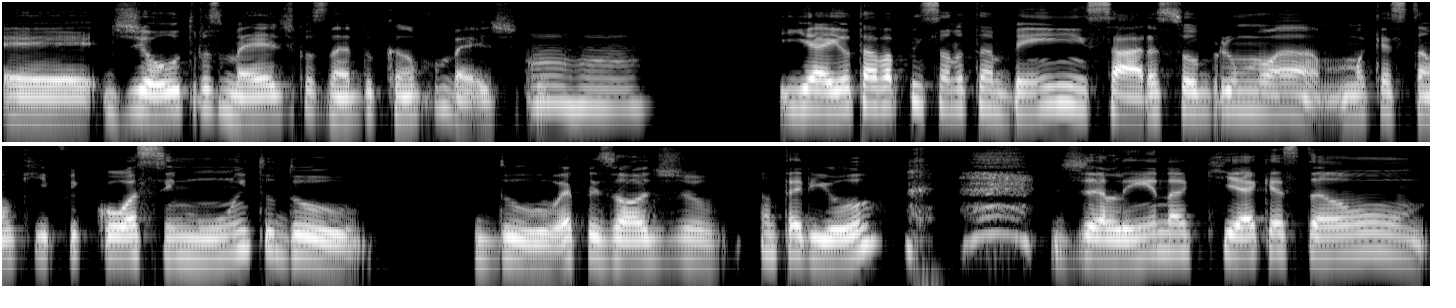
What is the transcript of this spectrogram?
é, de outros médicos, né, do campo médico. Uhum. E aí eu tava pensando também, Sara, sobre uma, uma questão que ficou assim muito do, do episódio anterior de Helena, que é a questão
